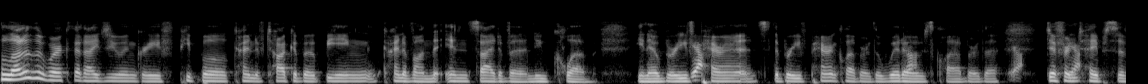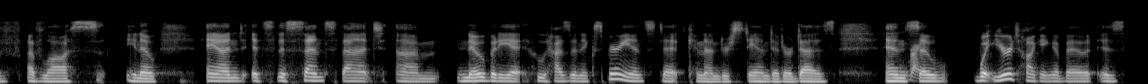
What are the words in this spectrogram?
A lot of the work that I do in grief, people kind of talk about being kind of on the inside of a new club, you know, bereaved Yeah. parents, the bereaved parent club or the widows club or the Yeah. different Yeah. types of, of loss, you know, and it's this sense that um, nobody who hasn't experienced it can understand it or does. And Right. so what you're talking about is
